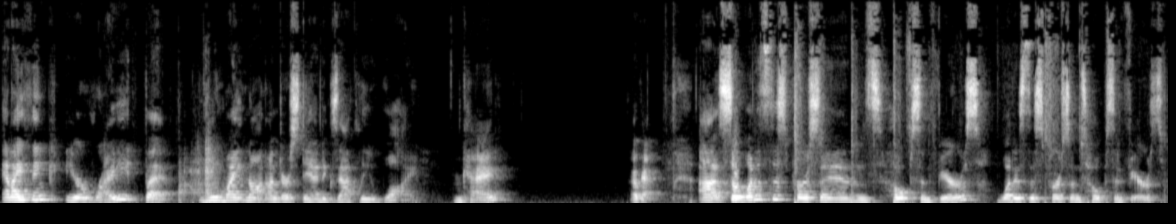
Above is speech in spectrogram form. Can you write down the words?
And I think you're right, but you might not understand exactly why. Okay? Okay. Uh, so, what is this person's hopes and fears? What is this person's hopes and fears?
